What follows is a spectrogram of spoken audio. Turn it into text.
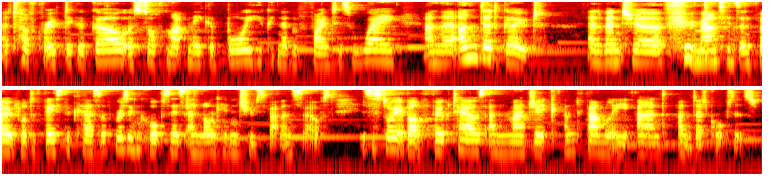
A tough gravedigger girl, a soft map maker boy who could never find his way, and an undead goat. Adventure through mountains and folklore to face the curse of risen corpses and long hidden truths about themselves. It's a story about folk tales and magic and family and undead corpses.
